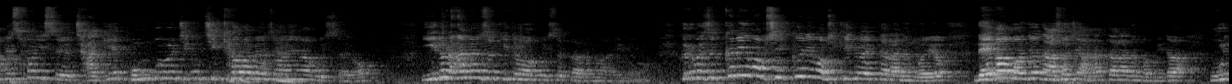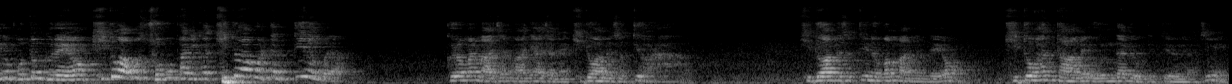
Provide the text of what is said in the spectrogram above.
앞에 서 있어요. 자기의 본분을 지금 지켜가면서 행하고 있어요. 일을 하면서 기도하고 있었다는 말이에요. 그러면서 끊임없이 끊임없이 기도했다라는 거예요. 내가 먼저 나서지 않았다라는 겁니다. 우리는 보통 그래요. 기도하고 조급하니까 기도하고 일단 뛰는 거야. 그런 말 많이 하잖아요. 기도하면서 뛰어라. 기도하면서 뛰는 건 맞는데요. 기도한 다음에 응답이 오게 뛰어야지.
